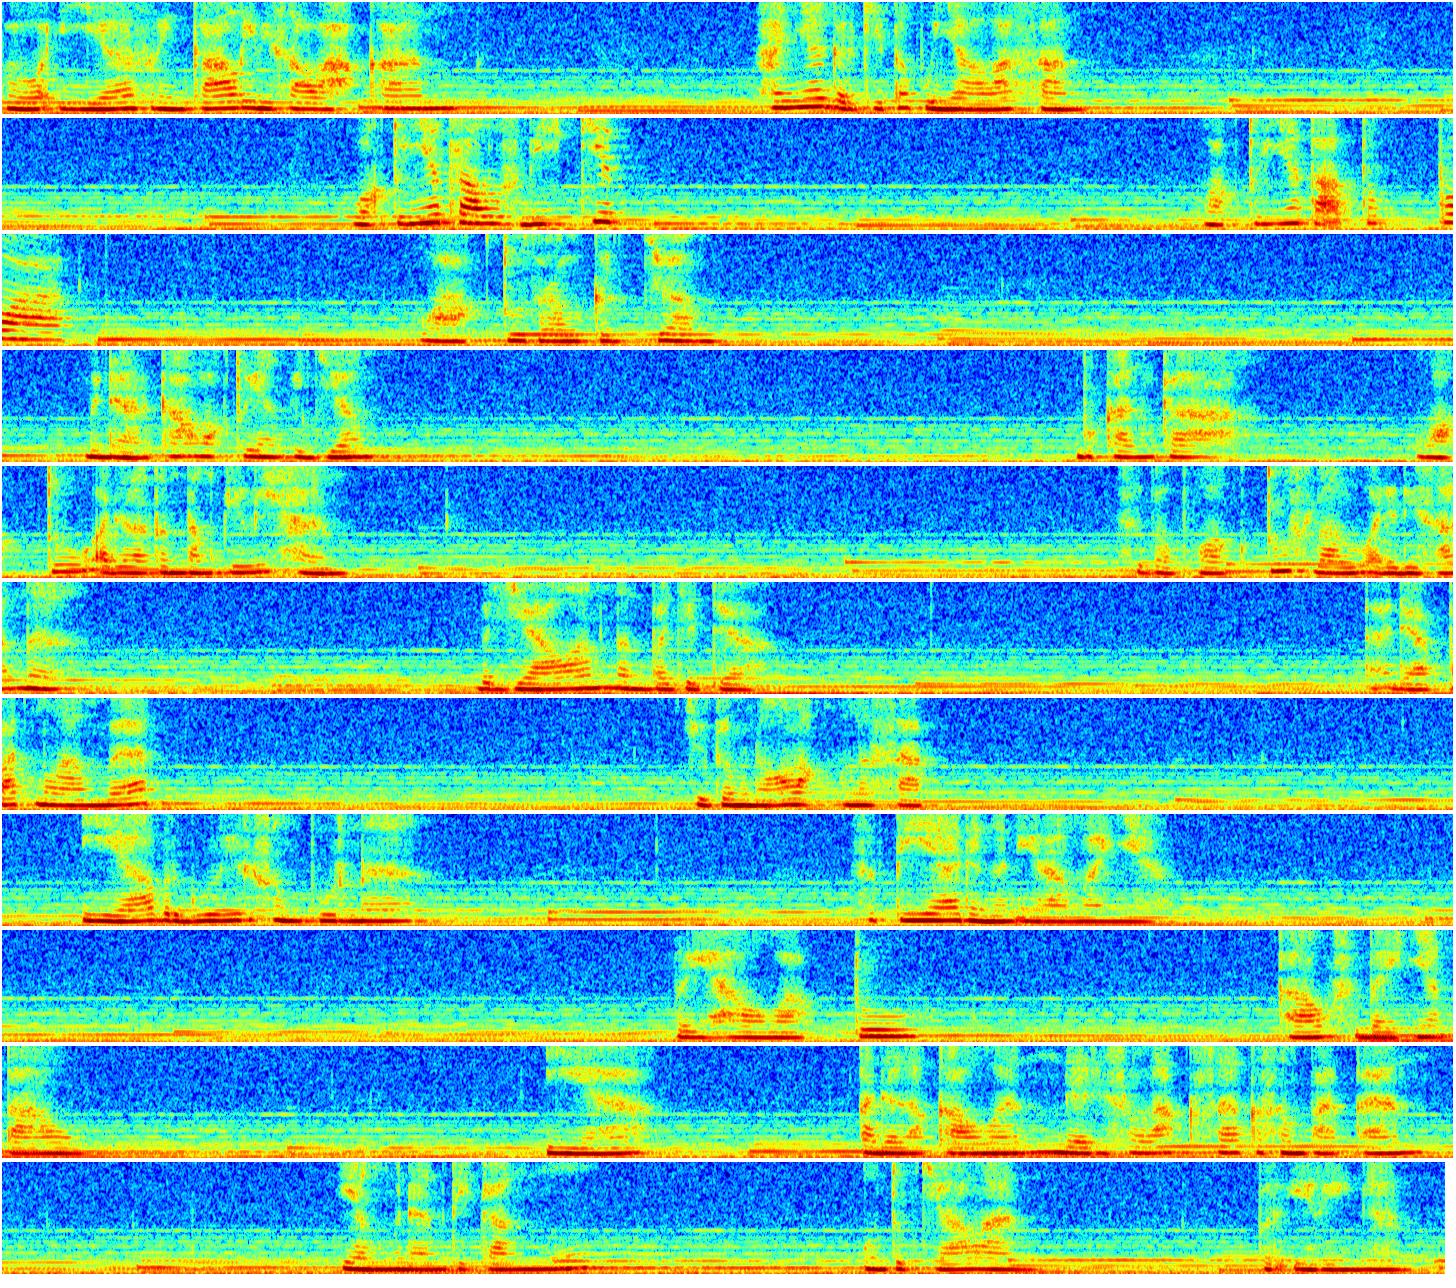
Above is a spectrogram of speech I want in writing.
bahwa ia sering kali disalahkan hanya agar kita punya alasan. Waktunya terlalu sedikit. Waktunya tak tepat. Waktu terlalu kejam. Benarkah waktu yang kejam? Bukankah waktu adalah tentang pilihan? Sebab waktu selalu ada di sana, berjalan tanpa jeda, tak dapat melambat, juga menolak melesat. Ia bergulir sempurna, setia dengan iramanya. Perihal waktu, kau sebaiknya tahu. Ia adalah kawan dari selaksa kesempatan yang menantikanmu untuk jalan beriringan.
